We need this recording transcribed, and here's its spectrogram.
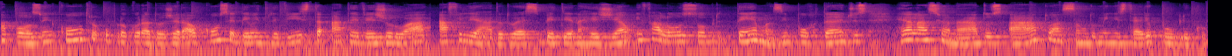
Após o encontro, o procurador-geral concedeu entrevista à TV Juruá, afiliada do SBT na região, e falou sobre temas importantes relacionados à atuação do Ministério Público.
